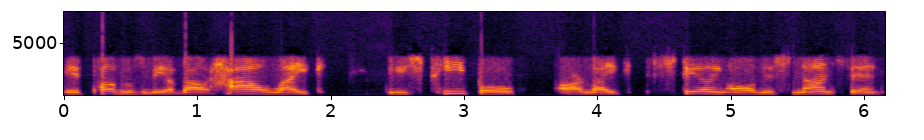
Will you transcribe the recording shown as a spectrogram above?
it puzzles me about how like these people are like spilling all this nonsense,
